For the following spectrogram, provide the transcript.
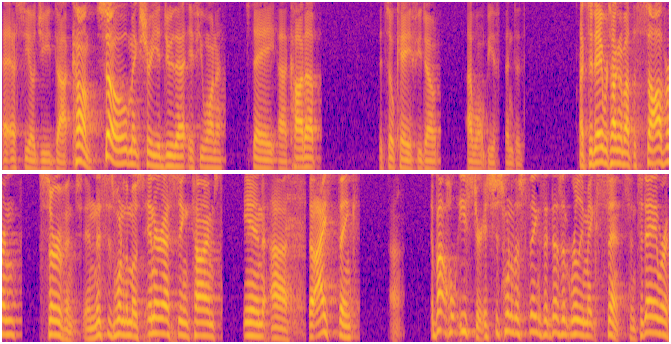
at scog.com. So make sure you do that if you want to stay uh, caught up. It's okay if you don't. I won't be offended. Uh, today we're talking about the sovereign servant, and this is one of the most interesting times in uh, that I think uh, about whole Easter. It's just one of those things that doesn't really make sense. And today we're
